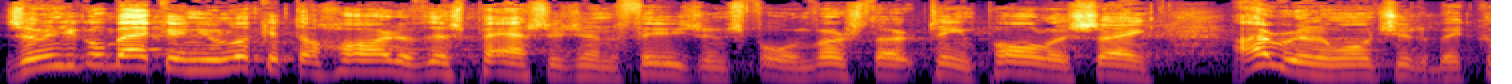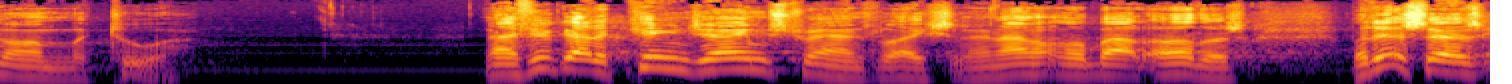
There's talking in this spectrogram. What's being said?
So when you go back and you look at the heart of this passage in Ephesians 4, in verse 13, Paul is saying, I really want you to become mature. Now, if you've got a King James translation, and I don't know about others, but it says,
